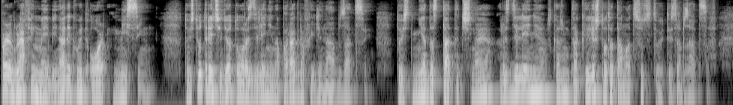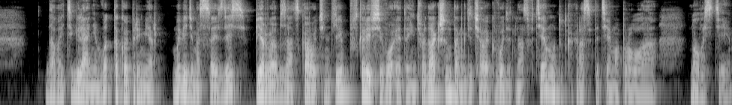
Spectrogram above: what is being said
Paragraphing may be inadequate or missing. То есть тут речь идет о разделении на параграфы или на абзацы. То есть недостаточное разделение, скажем так, или что-то там отсутствует из абзацев. Давайте глянем. Вот такой пример. Мы видим эссе здесь. Первый абзац коротенький. Скорее всего, это introduction, там, где человек вводит нас в тему. Тут как раз эта тема про новости.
